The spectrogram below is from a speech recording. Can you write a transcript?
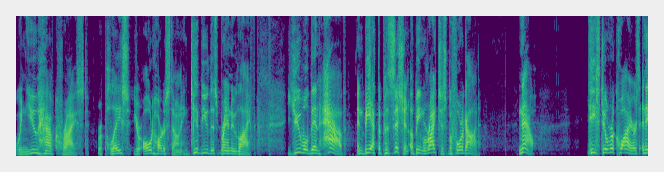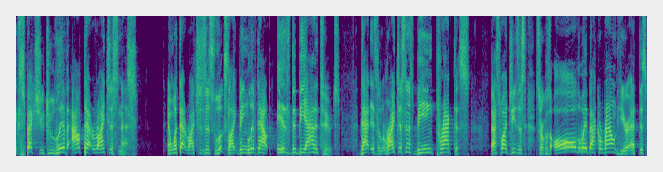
when you have Christ replace your old heart of stone and give you this brand new life, you will then have and be at the position of being righteous before God. Now, he still requires and expects you to live out that righteousness. And what that righteousness looks like being lived out is the Beatitudes. That is righteousness being practiced. That's why Jesus circles all the way back around here at this,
